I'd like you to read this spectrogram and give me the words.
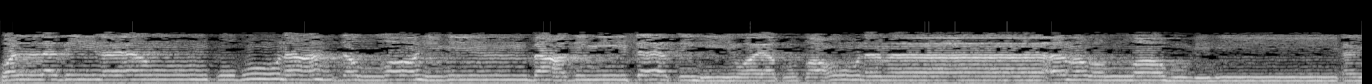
والذين ينقضون عهد الله من بعد ميثاقه ويقطعون ما أمر الله به أن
